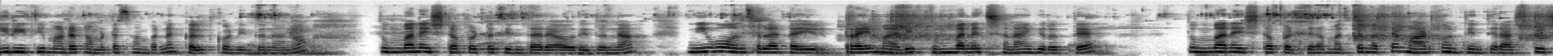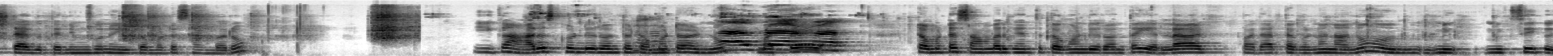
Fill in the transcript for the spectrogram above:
ಈ ರೀತಿ ಮಾಡೋ ಟೊಮೆಟೊ ಸಾಂಬಾರನ್ನ ಕಲ್ತ್ಕೊಂಡಿದ್ದು ನಾನು. ತುಂಬಾ ಇಷ್ಟಪಟ್ಟು ತಿಂತಾರೆ ಅವರು ಇದನ್ನು. ನೀವು ಒಂದು ಸಲ ಟೈ ಟ್ರೈ ಮಾಡಿ ತುಂಬಾ ಚೆನ್ನಾಗಿರುತ್ತೆ. ತುಂಬಾ ಇಷ್ಟಪಡ್ತೀರ? ಮತ್ತೆ ಮತ್ತೆ ಮಾಡ್ಕೊಂಡು ತಿಂತೀರ? ಅಷ್ಟು ಇಷ್ಟ ಆಗುತ್ತೆ ನಿಮಗೂ ಈ ಟೊಮೊಟೊ ಸಾಂಬಾರು. ಈಗ ಆರಿಸ್ಕೊಂಡಿರುವಂಥ ಟೊಮೊಟೊ ಹಣ್ಣು, ಮತ್ತು ಟೊಮೊಟೊ, ಸಾಂಬಾರಿಗೆ ಅಂತ ತೊಗೊಂಡಿರೋಂಥ ಎಲ್ಲ ಪದಾರ್ಥಗಳನ್ನ ನಾನು ಮಿಕ್ಸಿಗೆ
